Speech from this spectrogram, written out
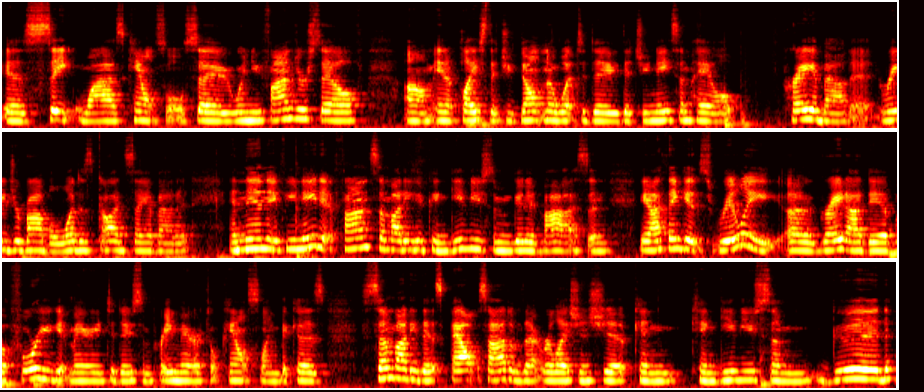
is seek wise counsel. So when you find yourself um, in a place that you don't know what to do, that you need some help, pray about it. Read your Bible. What does God say about it? And then if you need it, find somebody who can give you some good advice. And, you know, I think it's really a great idea before you get married to do some premarital counseling because somebody that's outside of that relationship can can give you some good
